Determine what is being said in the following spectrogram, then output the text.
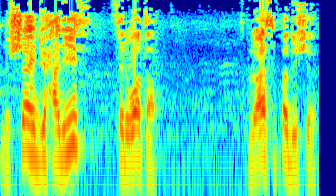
le shahid du hadith c'est le watar parce que le reste c'est pas du shirk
